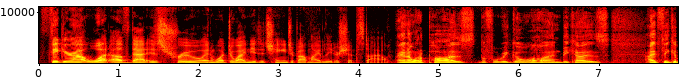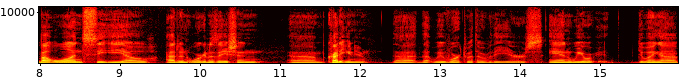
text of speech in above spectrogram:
figure out what of that is true and what do I need to change about my leadership style. And I want to pause before we go on because I think about one CEO at an organization, um, credit union, that, that we've worked with over the years. And we were doing a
